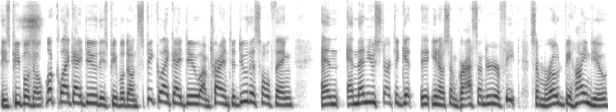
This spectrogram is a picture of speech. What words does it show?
these people don't look like I do. These people don't speak like I do. I'm trying to do this whole thing, and and then you start to get you know some grass under your feet, some road behind you.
